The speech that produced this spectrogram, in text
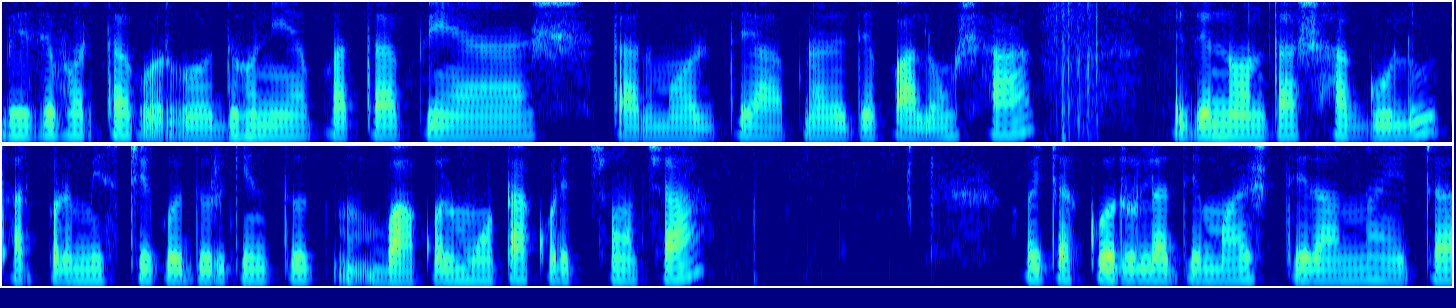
ভেজে ভর্তা করব, ধনিয়া পাতা, পেঁয়াজ তার মধ্যে আপনার যে পালং শাক এই যে নোনটা শাকগুলো, তারপরে মিষ্টি কদুর কিন্তু বাকল মোটা করে চোঁচা। ওইটা করলা দিয়ে মাছ দিয়ে রান্না, এটা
